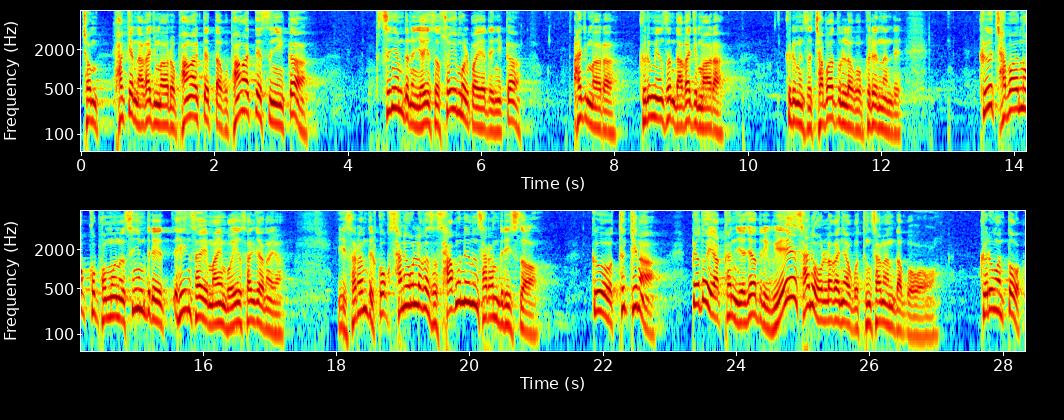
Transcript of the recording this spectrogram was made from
좀 밖에 나가지 마라. 방학 됐다고. 방학 됐으니까 스님들은 여기서 소임을 봐야 되니까 하지 마라. 그러면서 나가지 마라. 그러면서 잡아두려고 그랬는데 그 잡아놓고 보면은 스님들의 행사에 많이 모여 살잖아요. 이 사람들 꼭 산에 올라가서 사고 내는 사람들이 있어. 그 특히나 뼈도 약한 여자들이 왜 산에 올라가냐고 등산한다고. 그러면 또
